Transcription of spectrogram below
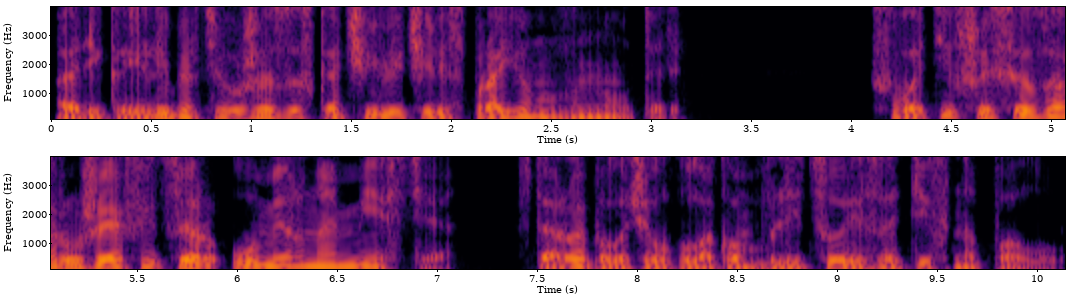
А Рика и Либерти уже заскочили через проем внутрь. Схватившийся за оружие офицер умер на месте. Второй получил кулаком в лицо и затих на полу.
